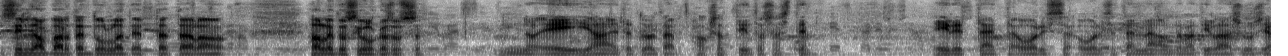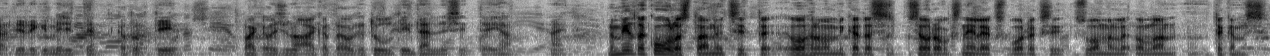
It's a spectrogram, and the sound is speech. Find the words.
sillä varten tulleet, että täällä on hallitusjulkaisussa? No ei ihan, että tuota, hoksattiin tuossa sitten eilettä, että Oodissa, Oodissa tänään on tämä tilaisuus. Ja tietenkin me sitten katsottiin paikallisina aikataulut ja tultiin tänne sitten ihan näin. No miltä kuulostaa nyt sitten ohjelma, mikä tässä seuraavaksi neljäksi vuodeksi Suomelle ollaan tekemässä?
